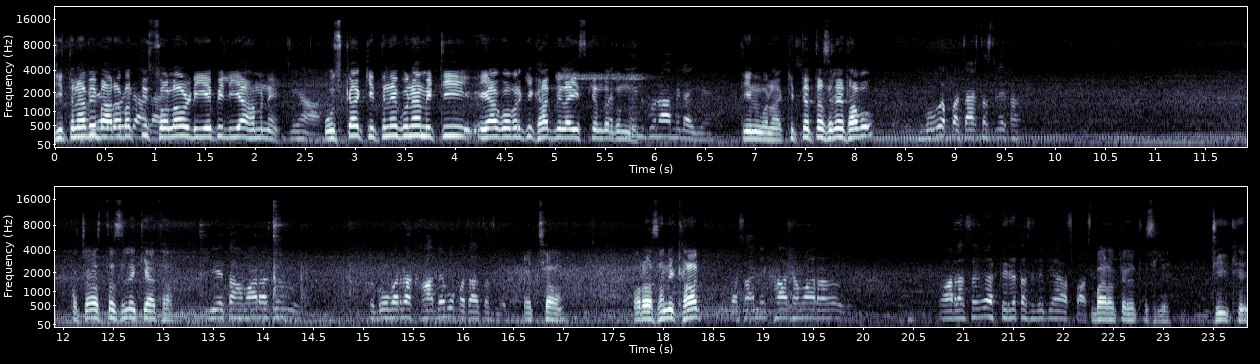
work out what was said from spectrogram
जितना भी बारह बत्तीस सोलह और डीएपी लिया हमने जी हाँ। उसका कितने गुना मिट्टी या गोबर की खाद मिलाई इसके अंदर तुमने? तीन गुना मिलाई है। तीन गुना। कितने तसले था वो? वो पचास तसले था। पचास तसले क्या था? ये था हमारा जो जो गोबर का खाद है वो पचास तसले था। अच्छा। और रासायनिक खाद? रासायनिक खाद हमारा बारह से तेरह तसले के आसपास। बारह तेरह तसले। ठीक है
